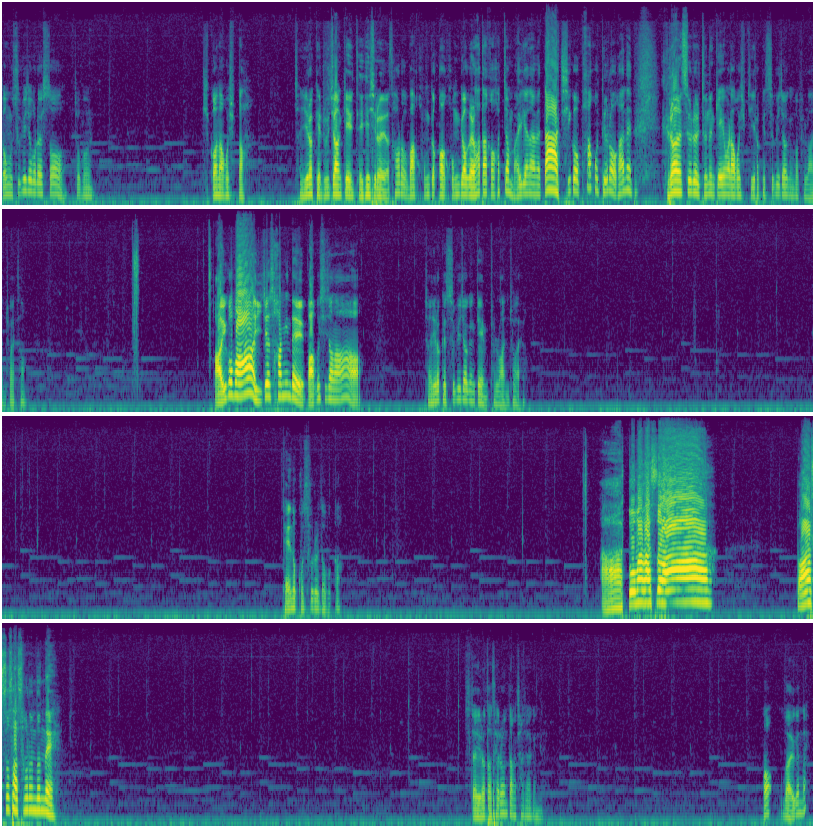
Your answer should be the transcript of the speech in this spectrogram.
너무 수비적으로 했어, 저분. 기권하고 싶다. 전 이렇게 루즈한 게임 되게 싫어해요. 서로 막 공격과 공격을 하다가 허점 발견하면 딱 치고 파고 들어가는 그런 수를 두는 게임을 하고 싶지. 이렇게 수비적인 거 별로 안 좋아해서. 아, 이거 봐! 이제 3인데 막으시잖아. 전 이렇게 수비적인 게임 별로 안 좋아해요. 대놓고 술을 더 볼까? 아, 또 막았어! 아! 맙소사 소름 돋네. 진짜 이러다 새로운 땅 찾아야겠네. 어? 뭐 알겠네?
